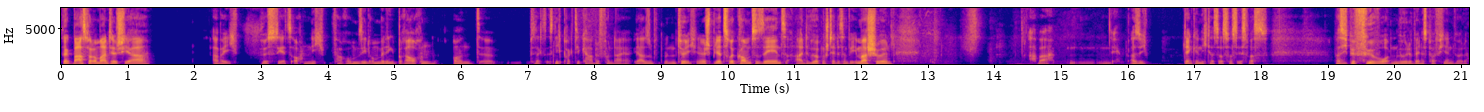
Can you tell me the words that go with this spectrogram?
Sagt Basketball romantisch, ja. Aber ich wüsste jetzt auch nicht, warum sie ihn unbedingt brauchen. Und äh, es ist nicht praktikabel von daher. Ja, also natürlich, ne, Spieler zurückkommen zu sehen, zur alte Wirkungsstätte ist irgendwie immer schön. Aber nee, also ich denke nicht, dass das was ist, was, was ich befürworten würde, wenn es passieren würde.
